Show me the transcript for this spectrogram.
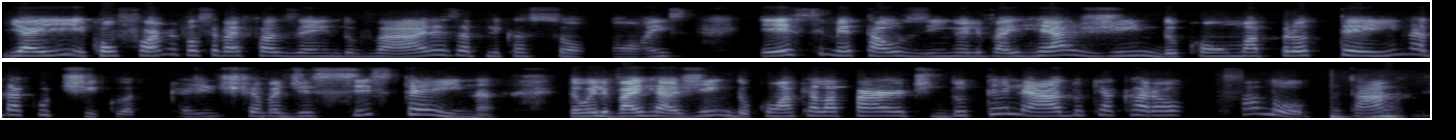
E aí, conforme você vai fazendo várias aplicações, esse metalzinho ele vai reagindo com uma proteína da cutícula, que a gente chama de cisteína. Então, ele vai reagindo com aquela parte do telhado que a Carol falou, tá? Uhum.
